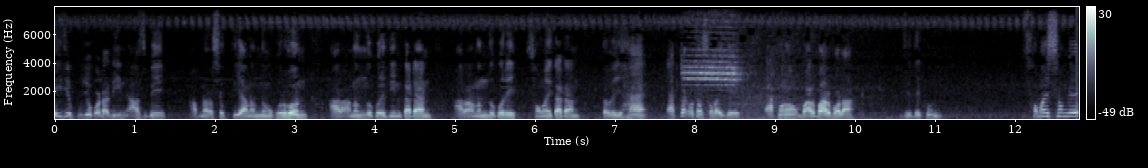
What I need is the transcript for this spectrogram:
এই যে পুজো কটা দিন আসবে, আপনারা সত্যি আনন্দমুখর হন আর আনন্দ করে দিন কাটান আর আনন্দ করে সময় কাটান। তবে হ্যাঁ একটা কথা সবাইকে এখনও বারবার বলা যে দেখুন, সময়ের সঙ্গে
